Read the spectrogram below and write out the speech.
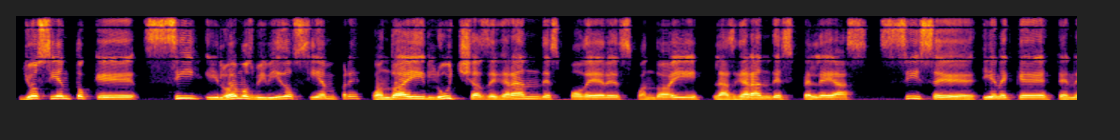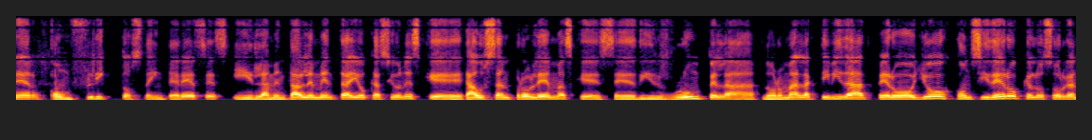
Yo siento que sí, y lo hemos vivido siempre, cuando hay luchas de gran grandes poderes, cuando hay las grandes peleas, sí se tiene que tener conflictos de intereses y lamentablemente hay ocasiones que causan problemas, que se disrumpe la normal actividad, pero yo considero que los organismos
